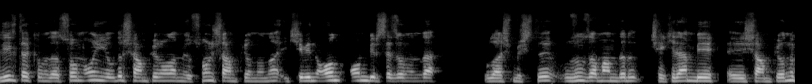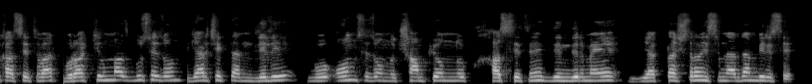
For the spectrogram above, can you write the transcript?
Lille takımı da son 10 yıldır şampiyon olamıyor. Son şampiyonluğuna 2010-11 sezonunda ulaşmıştı. Uzun zamandır çekilen bir e, şampiyonluk hasreti var. Burak Yılmaz bu sezon gerçekten Lili bu 10 sezonluk şampiyonluk hasretini dindirmeye yaklaştıran isimlerden birisi.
